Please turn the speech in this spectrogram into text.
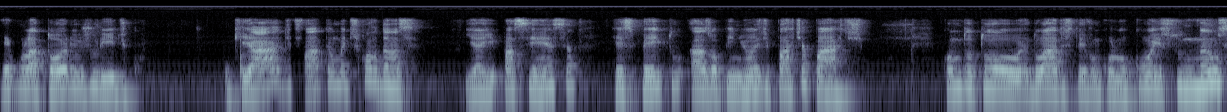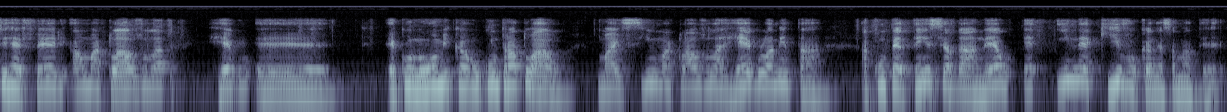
regulatório jurídico. O que há, de fato, é uma discordância. E aí, paciência, respeito às opiniões de parte a parte. Como o doutor Eduardo Estevão colocou, isso não se refere a uma cláusula é, econômica ou contratual, mas sim uma cláusula regulamentar. A competência da ANEL é inequívoca nessa matéria.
